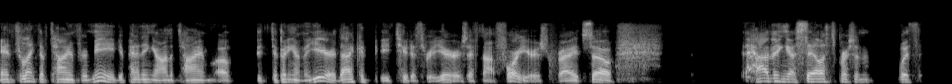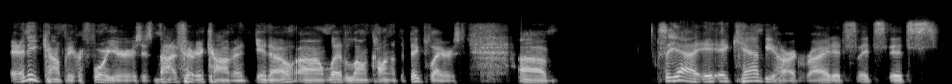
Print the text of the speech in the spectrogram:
and for length of time for me depending on the time of depending on the year, that could be two to three years, if not four years, right? So having a salesperson with any company for four years is not very common, you know, um, let alone calling up the big players. Um, so yeah, it, it, can be hard, right? It's it's it's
